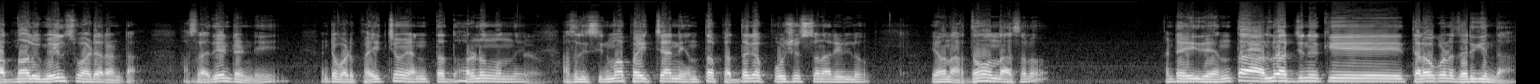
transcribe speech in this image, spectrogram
పద్నాలుగు మెయిల్స్ వాడారంట. అసలు అదేంటండి? అంటే వాడి పైత్యం ఎంత దారుణంగా ఉంది. అసలు ఈ సినిమా పైత్యాన్ని ఎంత పెద్దగా పోషిస్తున్నారు వీళ్ళు? ఏమైనా అర్థం ఉందా అసలు? అంటే ఇది ఎంత అల్లు అర్జున్కి తెలవకుండా జరిగిందా?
